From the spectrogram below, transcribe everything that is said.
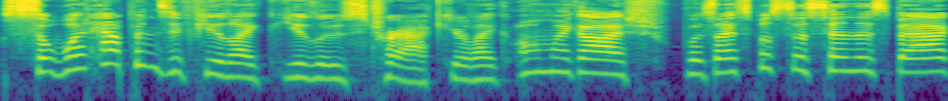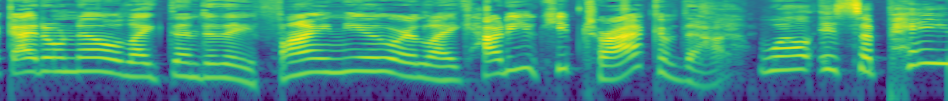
So what happens if you like you lose track? You're like, oh my gosh, was I supposed to send this back? I don't know. Like, then do they fine you, or like, how do you keep track of that? Well, it's a pay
